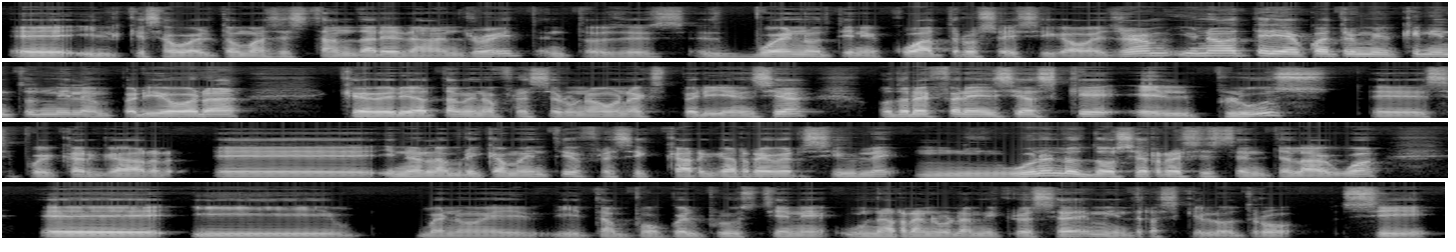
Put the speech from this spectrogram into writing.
eh, y el que se ha vuelto más estándar en Android. Entonces es bueno, tiene 4 o 6 GB de RAM y una batería de 4500 mAh que debería también ofrecer una buena experiencia. Otra diferencia es que el Plus se puede cargar inalámbricamente y ofrece carga reversible. Ninguno de los dos es resistente al agua y bueno, y, tampoco el Plus tiene una ranura micro SD, mientras que el otro sí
